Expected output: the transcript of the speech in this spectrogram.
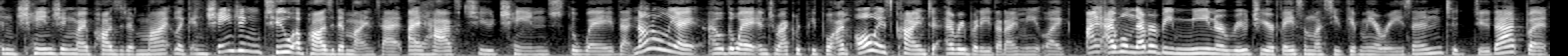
in changing my positive mind like in changing to a positive mindset i have to change the way that not only i how the way i interact with people i'm always kind to everybody that i meet. Like i, I will never be mean or rude to your face unless you give me a reason to do that. But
